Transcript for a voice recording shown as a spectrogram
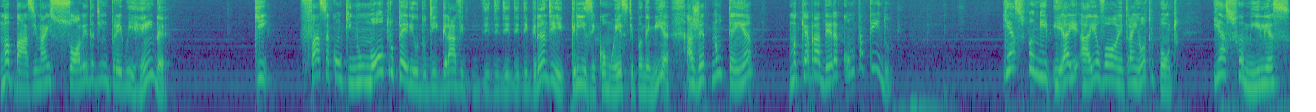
uma base mais sólida de emprego e renda que faça com que num outro período de grave, de, de, de, de grande crise como esse de pandemia, a gente não tenha uma quebradeira como está tendo. E as famílias. E aí, aí eu vou entrar em outro ponto. E as famílias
